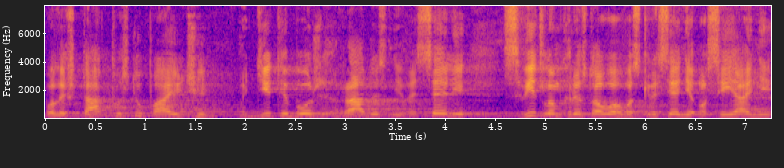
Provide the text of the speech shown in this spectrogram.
бо лиш так поступаючи, ми діти Божі, радісні, веселі, світлом Христового Воскресення осіянні,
